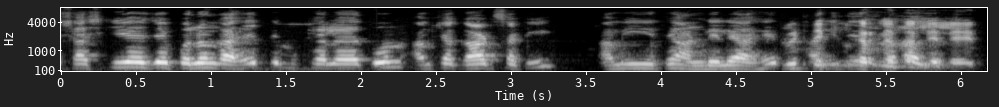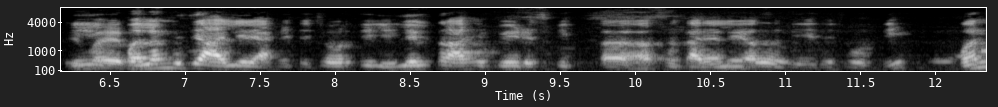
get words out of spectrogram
शासकीय जे पलंग आहेत ते मुख्यालयातून आमच्या गार्डसाठी आम्ही इथे आणलेले आहेत. आहेत पलंग जे आलेले आहे त्याच्यावरती लिहिलेलं तर आहे बेड स्पीक असं कार्यालय असं ते त्याच्यावरती. पण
